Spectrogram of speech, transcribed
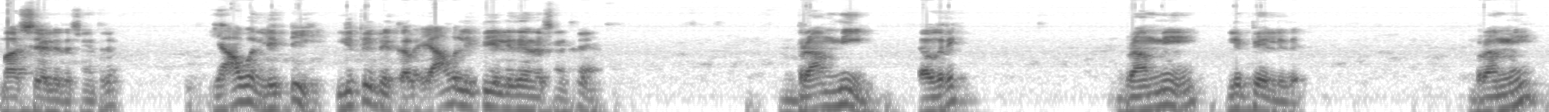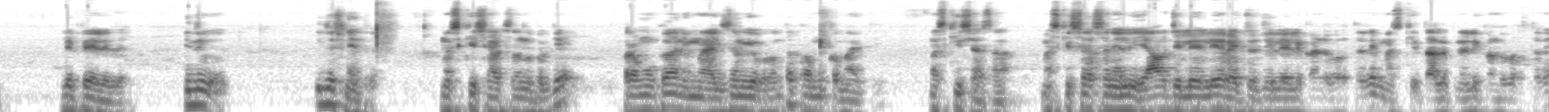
ಭಾಷೆಯಲ್ಲಿದೆ ಸ್ನೇಹಿತರೆ. ಯಾವ ಲಿಪಿ ಲಿಪಿ ಬೇಕಲ್ಲ, ಯಾವ ಲಿಪಿಯಲ್ಲಿದೆ ಅಂದರೆ ಸ್ನೇಹಿತರೆ, ಬ್ರಾಹ್ಮಿ, ಯಾವುದ್ರಿ? ಬ್ರಾಹ್ಮಿ ಲಿಪಿಯಲ್ಲಿದೆ. ಬ್ರಾಹ್ಮಿ ಲಿಪಿಯಲ್ಲಿದೆ. ಇದು ಇದು ಸ್ನೇಹಿತರೆ, ಮಸ್ಕಿ ಶಾಸನದ ಬಗ್ಗೆ ಪ್ರಮುಖ, ನಿಮ್ಮ ಎಕ್ಸಾಮ್ಗೆ ಬರುವಂಥ ಪ್ರಮುಖ ಮಾಹಿತಿ. ಮಸ್ಕಿ ಶಾಸನ. ಮಸ್ಕಿ ಶಾಸನ ಎಲ್ಲಿ ಯಾವ ಜಿಲ್ಲೆಯಲ್ಲಿ ರಾಯಚೂರು ಜಿಲ್ಲೆಯಲ್ಲಿ ಕಂಡುಬರುತ್ತದೆ ಮಸ್ಕಿ ತಾಲೂಕಿನಲ್ಲಿ ಕಂಡುಬರುತ್ತದೆ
